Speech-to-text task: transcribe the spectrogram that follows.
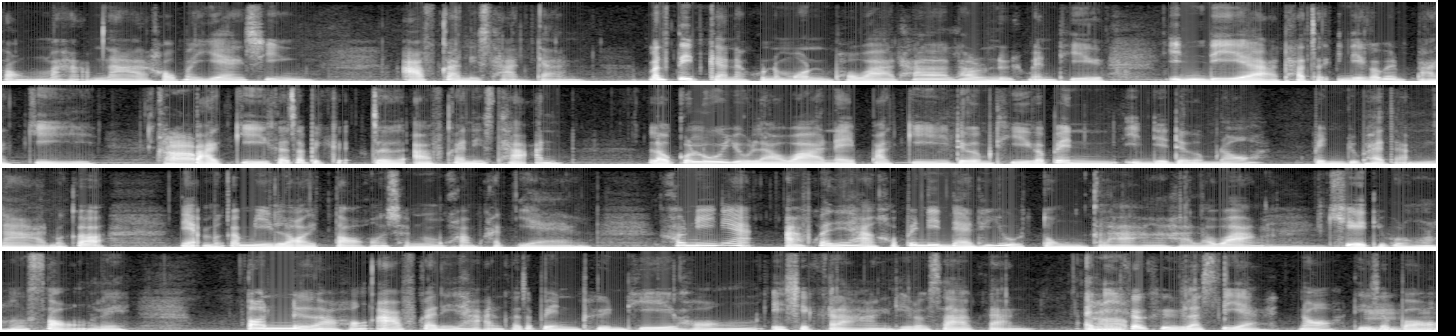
สองมหาอำนาจเขามาแย่งชิงอัฟกานิสถานกัน มันติดกันนะคุณน้ำมนต์เพราะว่าถ้าถ้าเรานึกเหมือนที่อินเดียถัดจากอินเดียก็เป็นปากีครับปากีก็จะไปเจออัฟกานิสถาน เราก็รู้อยู่แล้วว่าในปากีเดิมทีก็เป็นอินเดียเดิมเนาะเป็นอยู่ภายใต้อำนาจมันก็เนี่ยมันก็มีรอยต่อของชนวนความขัดแย้ง คราวนี้เนี่ยอัฟกานิสถานเขาเป็นดินแดนที่อยู่ตรงกลางอะค่ะระหว่างเขตที่พลของทั้งสองเลย ตอนเหนือของอัฟกานิสถานก็จะเป็นพื้นที่ของเอเชียกลางอย่างที่เราทราบกัน อันนี้ก็คือรัสเซียเนาะที่จะบอก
